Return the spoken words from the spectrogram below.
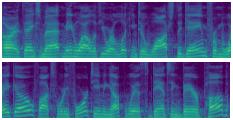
All right, thanks, Matt. Meanwhile, if you are looking to watch the game from Waco, Fox 44 teaming up with Dancing Bear Pub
